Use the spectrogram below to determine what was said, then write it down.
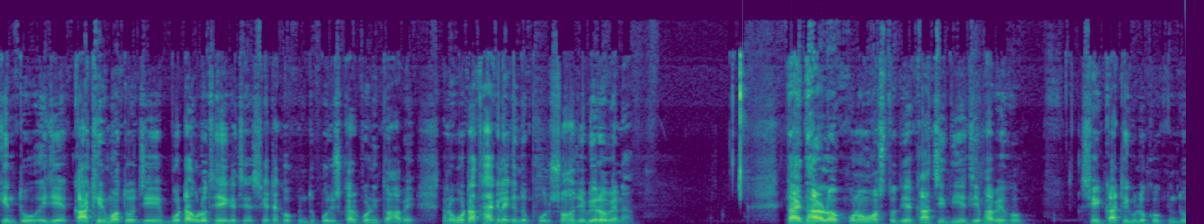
কিন্তু এই যে কাঠির মতো যে বোটাগুলো থেকে গেছে, সেটাকেও কিন্তু পরিষ্কার করে নিতে হবে। কারণ ওটা থাকলে কিন্তু ফুল সহজে বেরোবে না। তাই ধারালো কোনো অস্ত্র দিয়ে, কাঁচি দিয়ে যেভাবে হোক, সেই কাঠিগুলোকেও কিন্তু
